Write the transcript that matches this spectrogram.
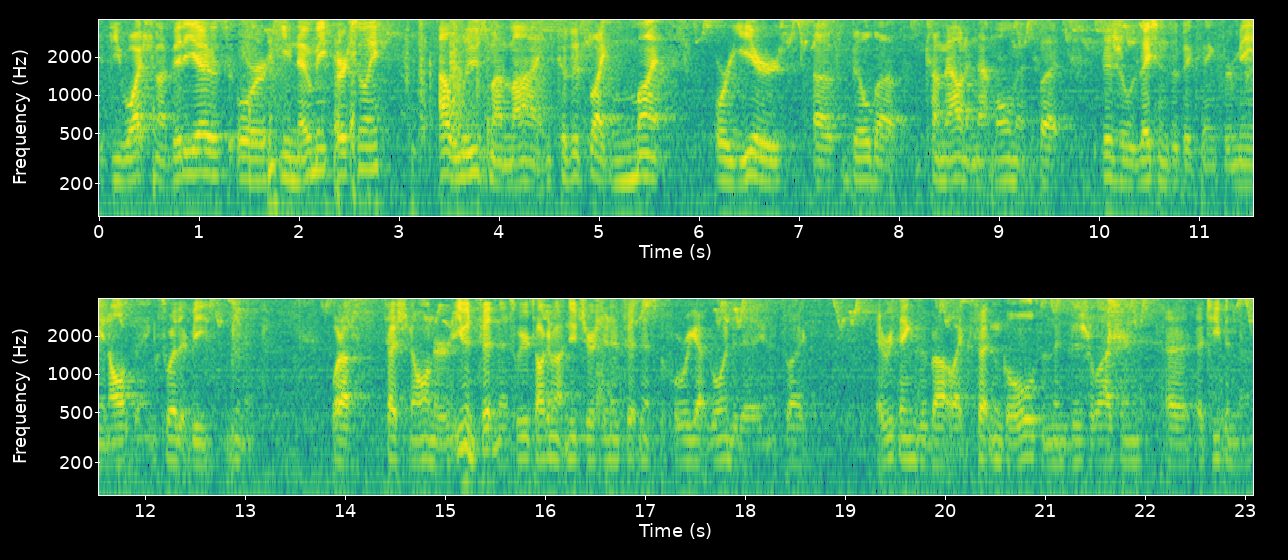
if you watch my videos or you know me personally, I'll lose my mind because it's like months or years of build up come out in that moment. But visualization is a big thing for me in all things, whether it be, you know, what I've touched on or even fitness. We were talking about nutrition and fitness before we got going today, and it's like everything's about like setting goals and then visualizing uh, achieving those.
